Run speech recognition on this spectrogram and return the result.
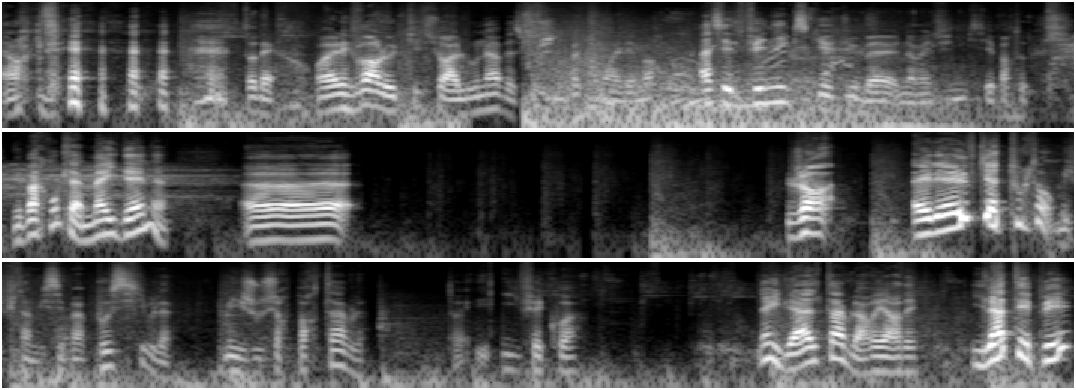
alors... Attendez, on va aller voir le kill sur Aluna parce que je sais pas comment elle est morte. Ah, c'est le Phoenix qui est venu. Bah, non, mais le Phoenix il est partout. Mais par contre, la Maiden... Euh... Genre, elle est AFK tout le temps. Mais putain, mais c'est pas possible. Mais il joue sur portable. Il- fait quoi? Non, il est altable, là, regardez. Il a TP.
